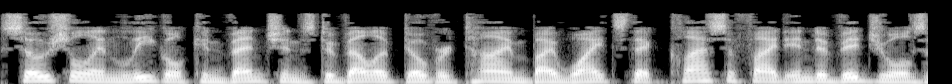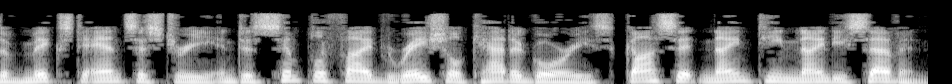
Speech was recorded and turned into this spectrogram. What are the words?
social and legal conventions developed over time by whites that classified individuals of mixed ancestry into simplified racial categories Gossett 1997,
